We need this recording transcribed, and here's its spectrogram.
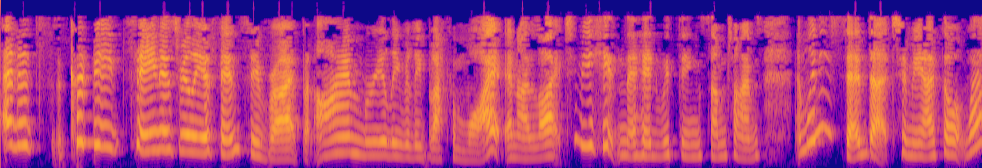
it could be seen as really offensive, right? But I'm really, really black and white and I like to be hit in the head with things sometimes. And when he said that to me, I thought, wow,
